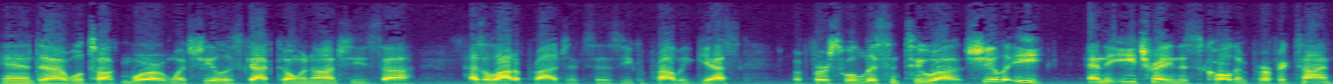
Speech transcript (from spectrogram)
and uh, we'll talk more on what Sheila's got going on. She's uh, has a lot of projects, as you could probably guess. But first, we'll listen to uh, Sheila E. and the E Train. This is called In Perfect Time,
